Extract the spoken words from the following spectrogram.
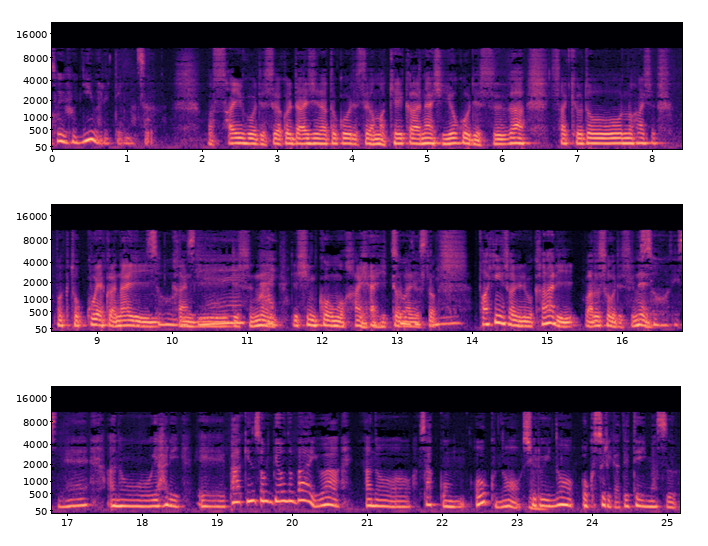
そういうふうに言われています。まあ、最後ですが、これ大事なところですが、まあ、経過ないし予後ですが、先ほどの話、まあ、特効薬がない感じですね。で、ねはい、進行も早いとなりますと、パーキンソンよりもかなり悪そうですね。そうですね。あの、やはり、えー、パーキンソン病の場合は、あの、昨今多くの種類のお薬が出ています。うん、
